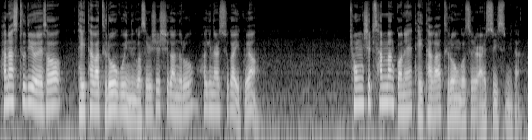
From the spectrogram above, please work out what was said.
하나 스튜디오에서 데이터가 들어오고 있는 것을 실시간으로 확인할 수가 있고요. 총 13만 건의 데이터가 들어온 것을 알 수 있습니다.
